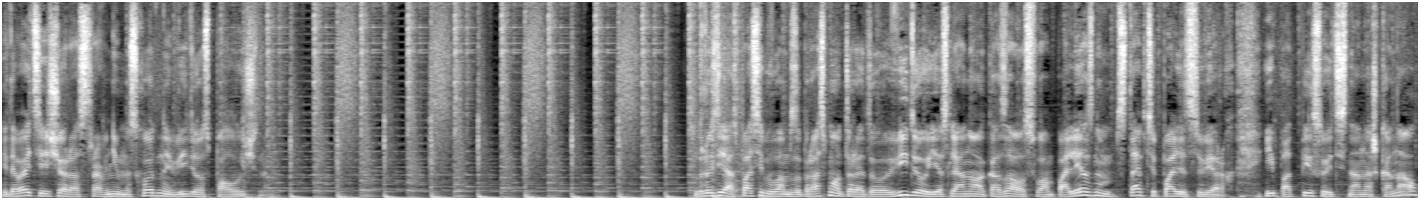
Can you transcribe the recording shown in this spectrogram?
И давайте еще раз сравним исходное видео с полученным. Друзья, спасибо вам за просмотр этого видео. Если оно оказалось вам полезным, ставьте палец вверх и подписывайтесь на наш канал,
